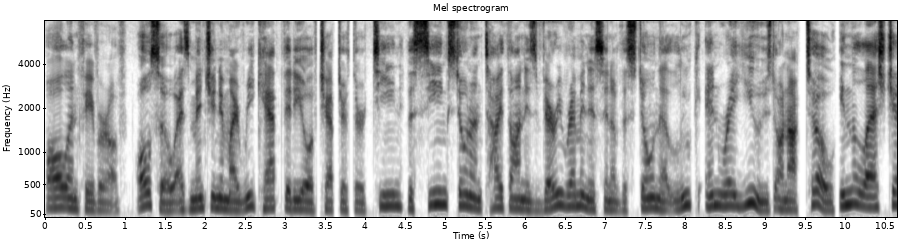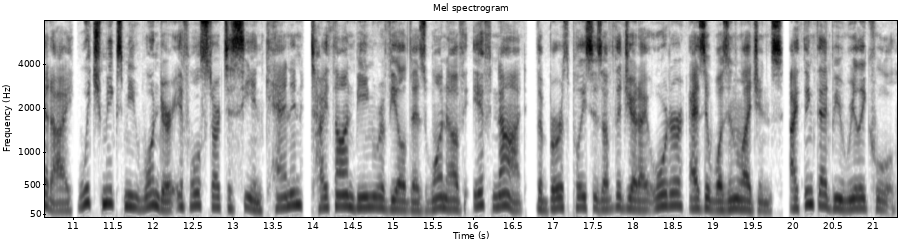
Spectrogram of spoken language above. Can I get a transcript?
all in favor of. Also, as mentioned in my recap video of Chapter 13, the Seeing Stone on Tython is very reminiscent of the stone that Luke and Rey used on Ahch-To in The Last Jedi, which makes me wonder if we'll start to see in canon Tython being revealed as one of, if not, the birthplaces of the Jedi Order as it was in Legends. I think that'd be really cool.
